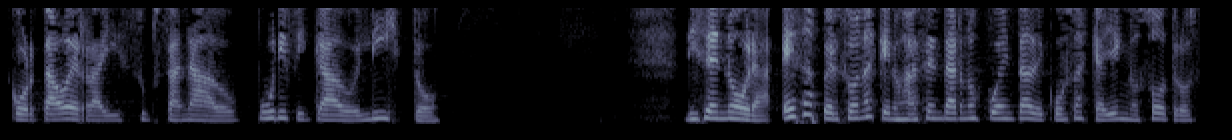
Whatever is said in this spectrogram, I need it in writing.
cortado de raíz, subsanado, purificado, listo. Dice Nora, esas personas que nos hacen darnos cuenta de cosas que hay en nosotros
